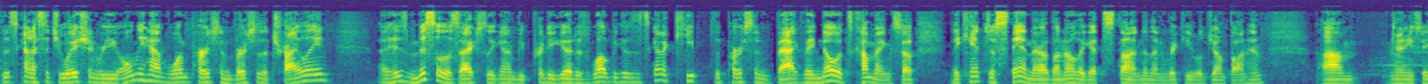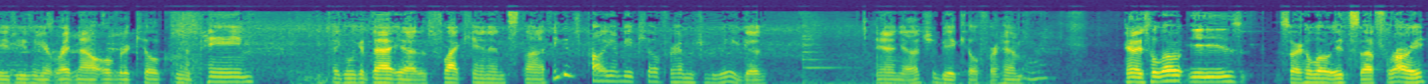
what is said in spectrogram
this kind of situation where you only have one person versus a tri-lane, uh, his missile is actually going to be pretty good as well because it's going to keep the person back. They know it's coming, so they can't just stand there. They'll know they get stunned, and then Riki will jump on him. Um, and you see he's using it right now over to kill Queen of Pain. Take a look at that. Yeah, this flak cannon stun. I think it's probably going to be a kill for him, which would be really good. And yeah, that should be a kill for him. Anyways, hello is... Sorry, hello, it's uh, Ferrari.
